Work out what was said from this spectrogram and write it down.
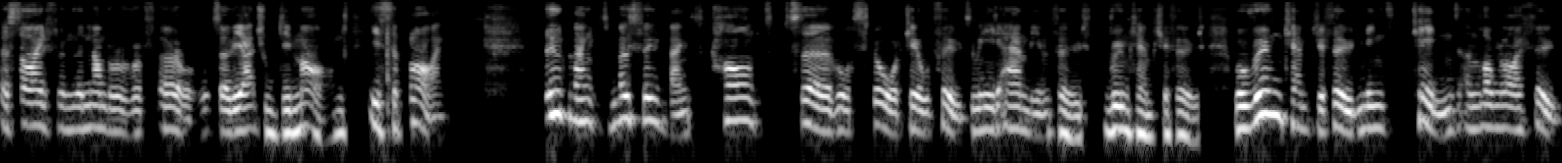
aside from the number of referrals, so the actual demand, is supply food banks, most food banks can't serve or store chilled food. So we need ambient food, room temperature food. Well, room temperature food means tins and long life food.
